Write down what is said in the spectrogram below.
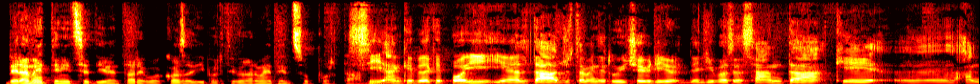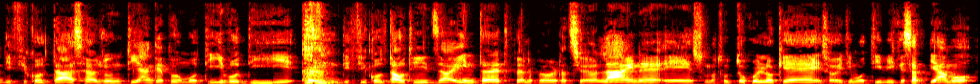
veramente inizia a diventare qualcosa di particolarmente insopportabile. Sì, anche perché poi in realtà, giustamente tu dicevi degli over 60 che eh, hanno difficoltà a essere raggiunti anche per un motivo di difficoltà a utilizzare internet per le prenotazioni online e insomma tutto quello che è i soliti motivi che sappiamo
